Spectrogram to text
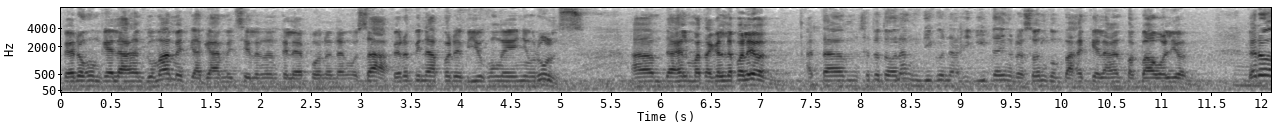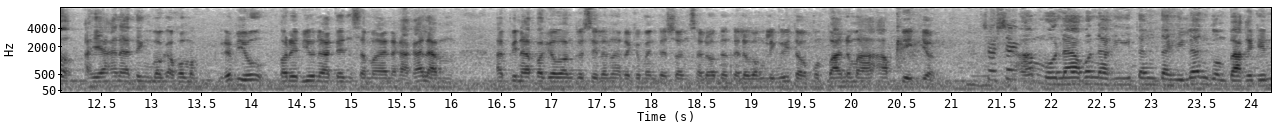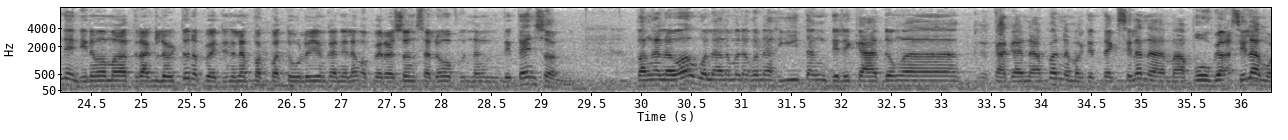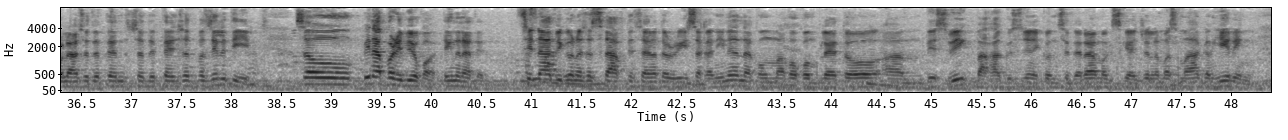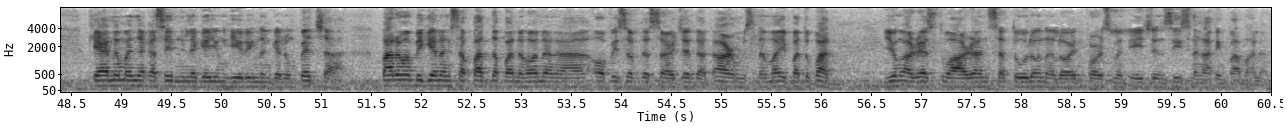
Pero kung kailangan gumamit, gagamit sila ng telepono ng OSA. Pero pinapareview ko ngayon yung rules. Um, dahil matagal na pala yun. At um, sa totoo lang, hindi ko nakikita yung rason kung bakit kailangan pagbawal yon. Pero hayaan nating wag ako mag-review, pa-review natin sa mga nakakalam at pinapagawan ko sila ng rekomendasyon sa loob ng dalawang linggo ito kung paano ma-update yon. So, sir, Ah, wala ako nakikitang dahilan kung bakit hindi. Hindi naman mga drug lord to na pwede nilang pagpatuloy yung kanilang operasyon sa loob ng detention. Pangalawa, wala naman ako nakikitang delikadong ah, kaganapan na magdetect sila na mapuga sila mula sa, deten- sa detention facility. So, pinapa-review ko. Tingnan natin. Sinabi ko na sa staff ni Senator Risa kanina na kung makokompleto um, this week, baka gusto niya i-considera mag-schedule na mas maagang hearing. Kaya naman niya kasi nilagay yung hearing ng ganong petsa para mabigyan ng sapat na panahon ng ah, Office of the Sergeant at Arms na maipatupad yung arrest warrant sa tulong ng law enforcement agencies ng ating pamahalaan.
